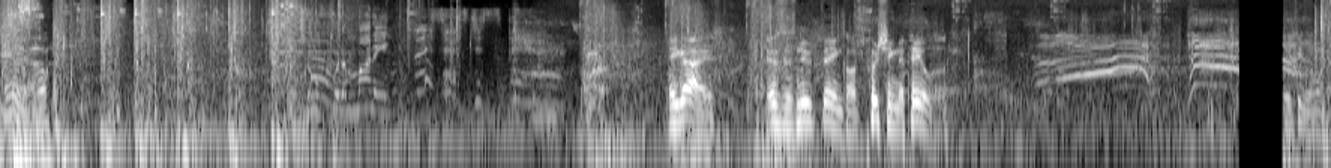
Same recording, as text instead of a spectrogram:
Hey now. Two for the money. This is despair. Hey guys, there's this new thing called pushing the payload. Where's he going after? You may unburden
